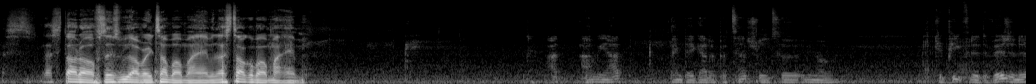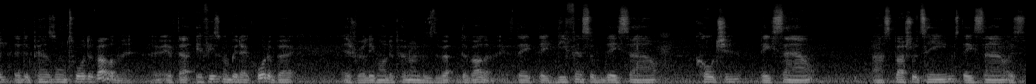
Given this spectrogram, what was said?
Let's, let's start off since we already talked about Miami. Let's talk about Miami. I, I mean, I think they got a potential to, you know, compete for the division. It, it depends on Tua development. If that if he's going to be that quarterback, it's really going to depend on his deve- development. If they they defensive they sound, coaching they sound, uh, special teams they sound. It's,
